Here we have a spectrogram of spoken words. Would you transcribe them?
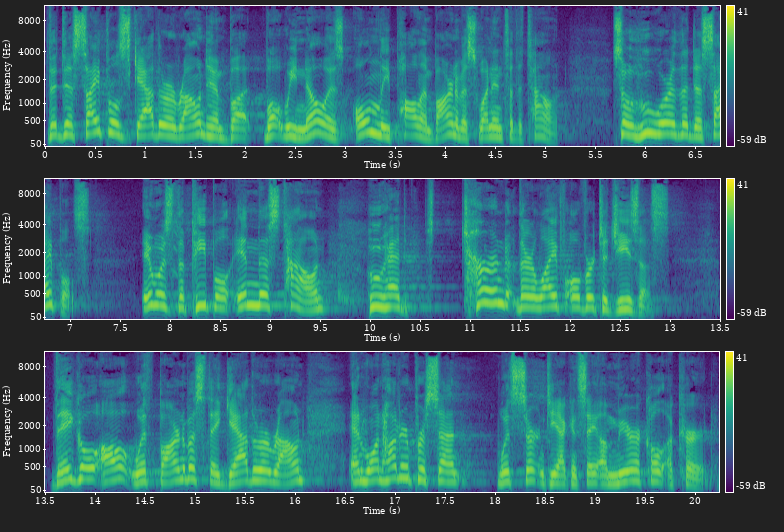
The disciples gather around him, but what we know is only Paul and Barnabas went into the town. So, who were the disciples? It was the people in this town who had turned their life over to Jesus. They go out with Barnabas, they gather around, and 100% with certainty, I can say a miracle occurred.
